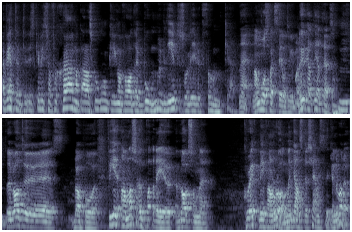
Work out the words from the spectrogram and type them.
Jag vet inte, det ska bli så förskönat att alla ska gå omkring och vada i bomull. Men det är ju inte så livet funkar. Nej, man måste faktiskt säga bara. Det är helt, helt rätt. Mm. Det är bra att du är bra på... För annars har jag dig överlag som... eh, Correct me if I'm wrong, men ganska känslig. Kan du vara det?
